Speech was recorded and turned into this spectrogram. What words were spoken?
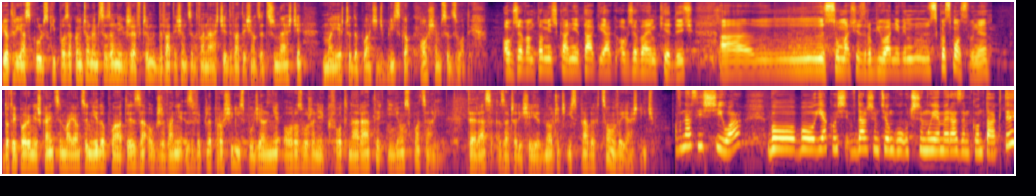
Piotr Jaskulski po zakończonym sezonie grzewczym 2012-2013 ma jeszcze dopłacić blisko 800 zł. Ogrzewam to mieszkanie tak, jak ogrzewałem kiedyś, a y, suma się zrobiła, nie wiem, z kosmosu, nie? Do tej pory mieszkańcy mający niedopłaty za ogrzewanie zwykle prosili spółdzielnie o rozłożenie kwot na raty i ją spłacali. Teraz zaczęli się jednoczyć i sprawę chcą wyjaśnić. W nas jest siła, bo, bo jakoś w dalszym ciągu utrzymujemy razem kontakty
